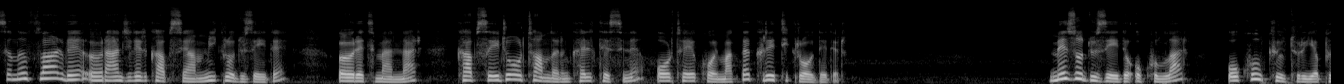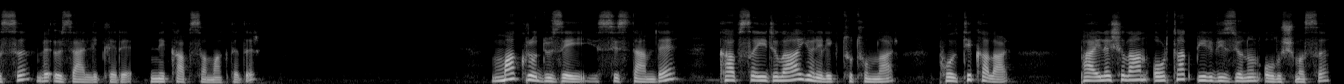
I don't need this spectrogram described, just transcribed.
Sınıflar ve öğrencileri kapsayan mikro düzeyde öğretmenler kapsayıcı ortamların kalitesini ortaya koymakta kritik roldedir. Mezo düzeyde okullar okul kültürü yapısı ve özelliklerini kapsamaktadır. Makro düzey sistemde kapsayıcılığa yönelik tutumlar, politikalar, paylaşılan ortak bir vizyonun oluşması,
